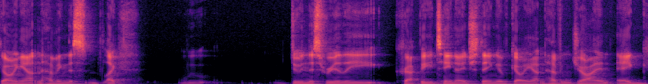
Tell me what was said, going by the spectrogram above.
going out and having this like we doing this really crappy teenage thing of going out and having giant egg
